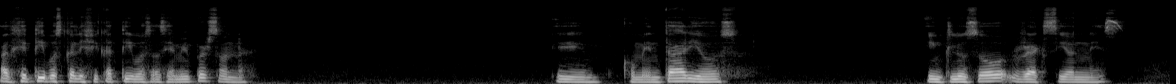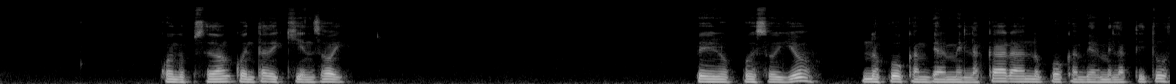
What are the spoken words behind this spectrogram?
adjetivos calificativos hacia mi persona, em, comentarios, incluso reacciones, cuando se dan cuenta de quién soy. Pero pues soy yo, no puedo cambiarme la cara, no puedo cambiarme la actitud.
